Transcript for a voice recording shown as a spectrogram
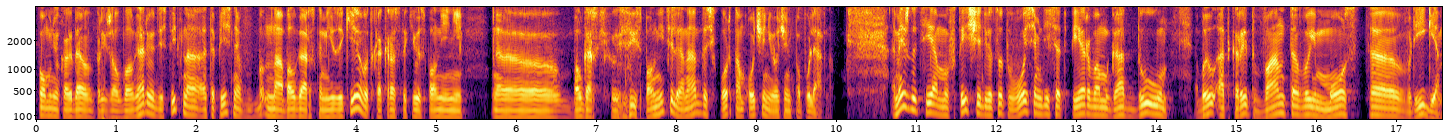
помню, когда приезжал в Болгарию, действительно, эта песня на болгарском языке, вот как раз-таки в исполнении э, болгарских исполнителей, она до сих пор там очень и очень популярна. А между тем, в 1981 году был открыт вантовый мост э, в Риге.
